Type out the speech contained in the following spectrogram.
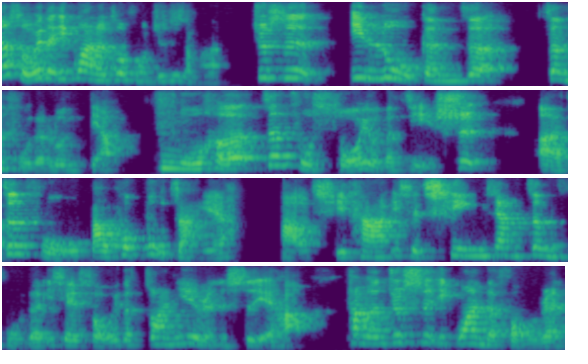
那所谓的一贯的作风就是什么呢？就是一路跟着政府的论调，符合政府所有的解释。啊，政府包括部长也好，其他一些倾向政府的一些所谓的专业人士也好，他们就是一贯的否认，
